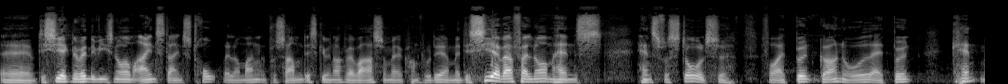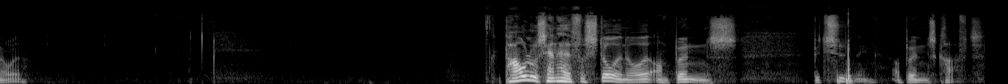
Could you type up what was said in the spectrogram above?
Øh, det siger ikke nødvendigvis noget om Einsteins tro eller mangel på samme, det skal vi nok være varsomme med at konkludere, men det siger i hvert fald noget om hans, hans forståelse for, at bøn gør noget, at bøn kan noget. Paulus han havde forstået noget om bøndens betydning og bøndens kraft.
